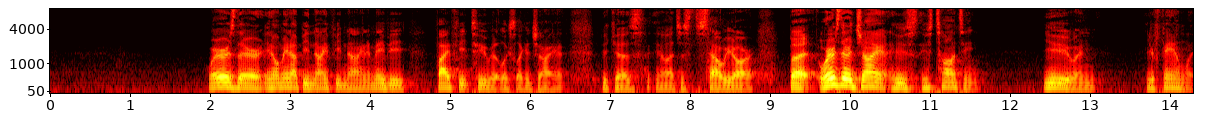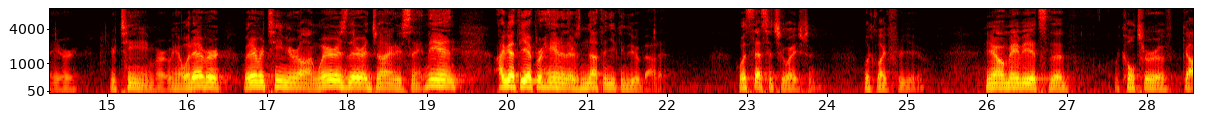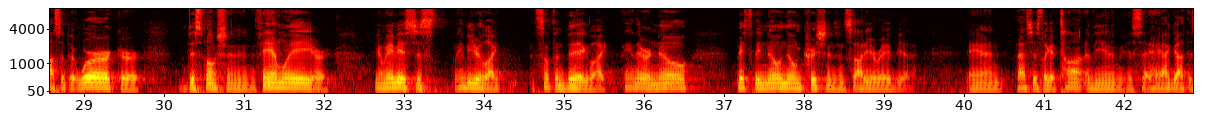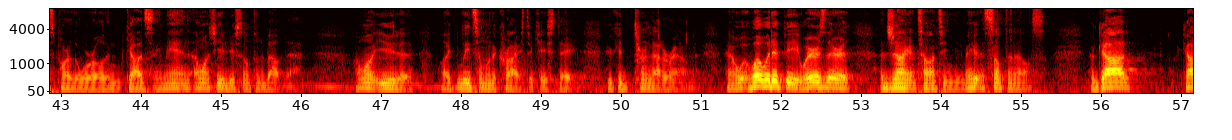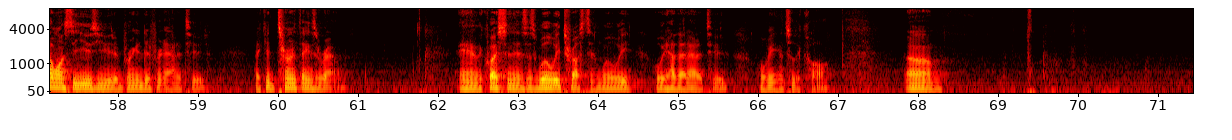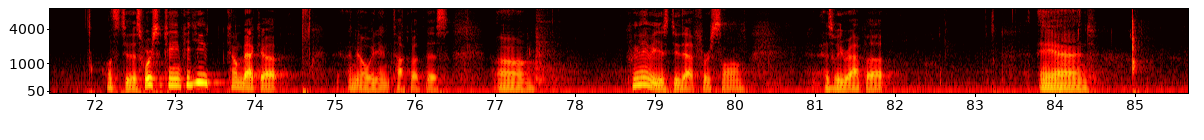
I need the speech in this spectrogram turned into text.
Where is there, you know, it may not be nine feet nine, it may be five feet two, but it looks like a giant because, you know, that's just, just how we are. But where is there a giant who's, who's taunting you and your family or your team or, you know, whatever, whatever team you're on? Where is there a giant who's saying, man, I've got the upper hand and there's nothing you can do about it? What's that situation look like for you? You know, maybe it's the, the culture of gossip at work or dysfunction in family, or you know, maybe it's just maybe you're like it's something big, like man, there are no, basically no known Christians in Saudi Arabia, and that's just like a taunt of the enemy to say, hey, I got this part of the world, and God's saying, man, I want you to do something about that. I want you to like lead someone to Christ at K State who could turn that around. And what would it be? Where is there a, a giant taunting you? Maybe it's something else. Now, God, God wants to use you to bring a different attitude that could turn things around. And the question is, is will we trust him? Will we, will we have that attitude? Will we answer the call? Um, let's do this. Worship team, could you come back up? I know we didn't talk about this. Um, can we maybe just do that first song as we wrap up? And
